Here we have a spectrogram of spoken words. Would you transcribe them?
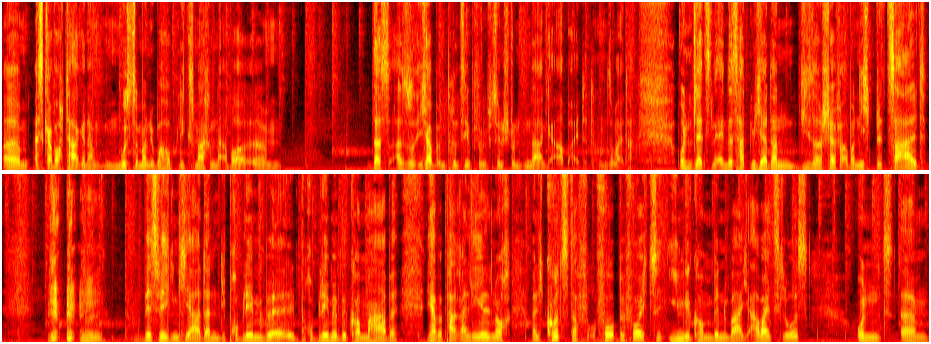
ähm, es gab auch Tage, da musste man überhaupt nichts machen, aber ähm, das, also ich habe im Prinzip 15 Stunden da gearbeitet und so weiter. Und letzten Endes hat mich ja dann dieser Chef aber nicht bezahlt weswegen ich ja dann die Probleme, Probleme bekommen habe. Ich habe parallel noch, weil ich kurz davor, bevor ich zu ihm gekommen bin, war ich arbeitslos und ähm,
